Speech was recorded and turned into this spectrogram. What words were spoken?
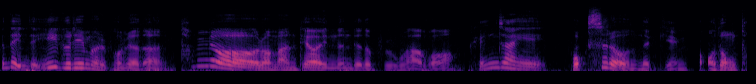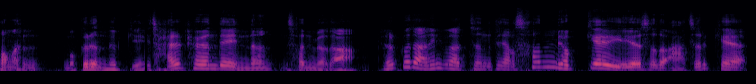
근데 이제 이 그림을 보면은 선묘로만 되어 있는데도 불구하고 굉장히 복스러운 느낌, 오동통한 뭐 그런 느낌, 잘 표현되어 있는 선묘다. 별것 아닌 것 같은 그냥 선 몇 개에 의해서도 아 저렇게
